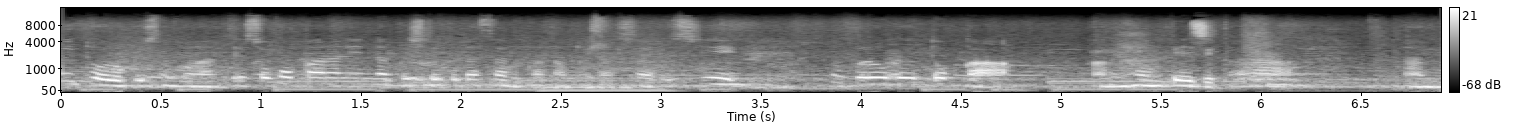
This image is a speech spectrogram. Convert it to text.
に登録してもらってそこから連絡してくださる方もいらっしゃるしブログとかあのホームページからあの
